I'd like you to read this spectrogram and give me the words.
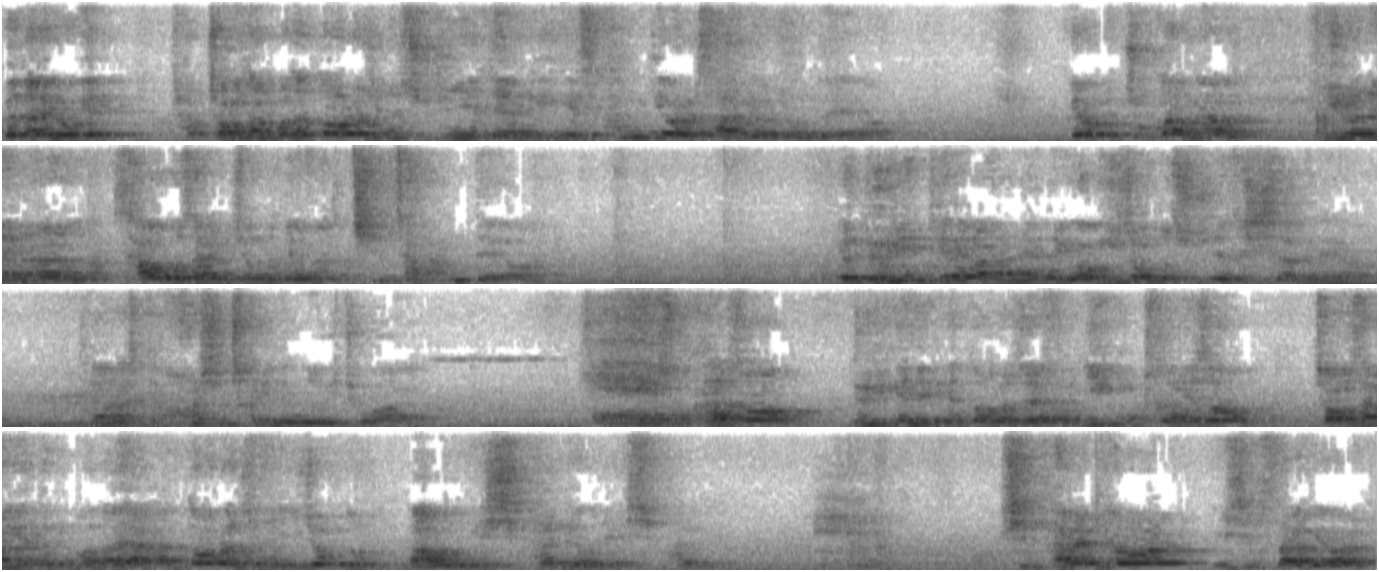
그러다 이게 정상보다 떨어지는 수준이 되는 게 이게 3개월, 4개월 정도예요. 그래갖고 쭉 가면 이런 애는 4, 5살 이 정도 되면 치료 잘 안 돼요. 그러니까 느린 퇴행하는 애는 여기 이 정도 수준에서 시작을 해요. 태어났을 때 훨씬 처리 능력이 좋아요. 계속 가서 느리게 느리게 떨어져요. 이 곡선에서 정상의 등보다 약간 떨어지는 이 정도 나오는 게 18개월이에요. 18개월. 18개월, 24개월.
